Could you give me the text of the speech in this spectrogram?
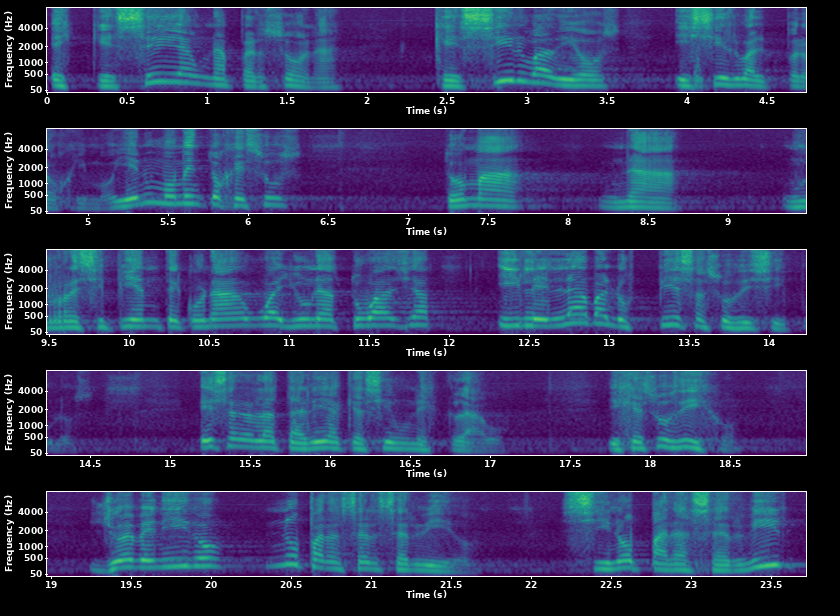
es que sea una persona que sirva a Dios y sirva al prójimo. Y en un momento Jesús toma un recipiente con agua y una toalla y le lava los pies a sus discípulos. Esa era la tarea que hacía un esclavo. Y Jesús dijo, yo he venido no para ser servido, sino para servir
